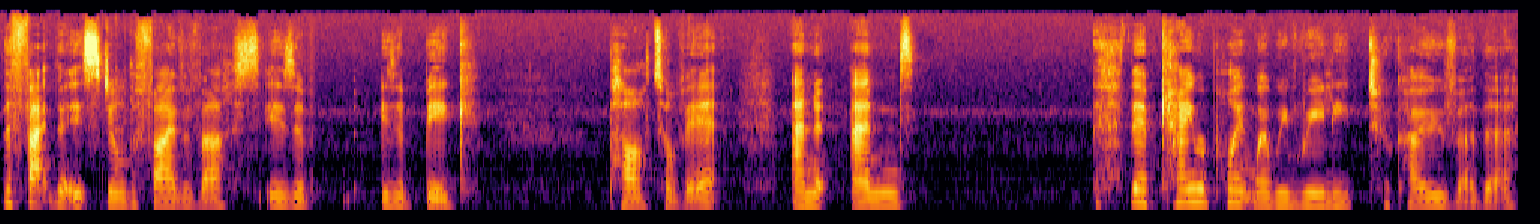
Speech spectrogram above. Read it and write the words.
the fact that it's still the five of us is a is a big part of it, and and there came a point where we really took over the.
